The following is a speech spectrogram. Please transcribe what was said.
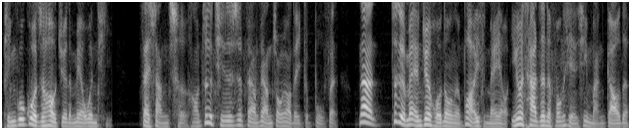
评估过之后觉得没有问题，再上车，好，这个其实是非常非常重要的一个部分。那这个有没有 M 券活动呢？不好意思，没有，因为它真的风险性蛮高的。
